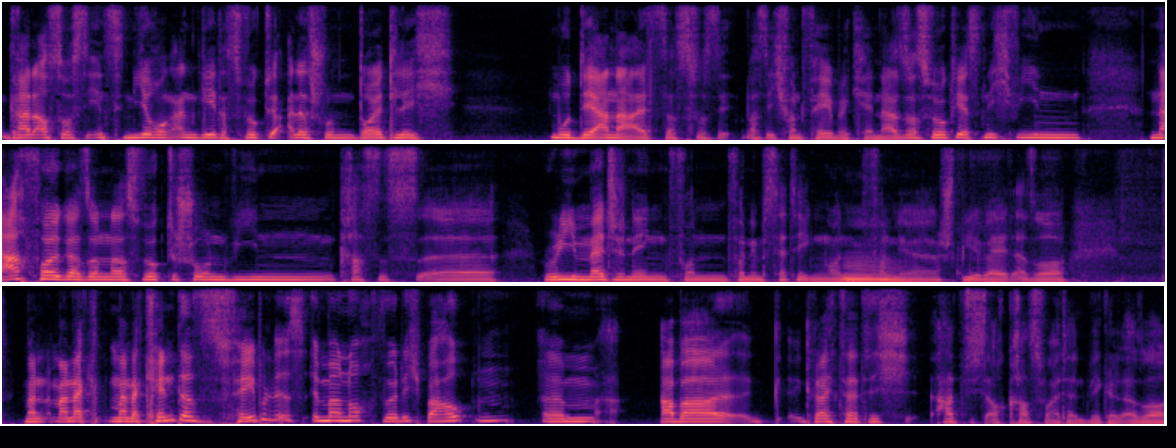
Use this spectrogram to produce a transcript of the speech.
gerade auch so was die Inszenierung angeht, das wirkte alles schon deutlich moderner als das, was, ich von Fable kenne. Also das wirkte jetzt nicht wie ein Nachfolger, sondern das wirkte schon wie ein krasses äh, Reimagining von, von dem Setting und mm. von der Spielwelt. Also man, man, man erkennt, dass es Fable ist, immer noch, würde ich behaupten. Ähm, aber gleichzeitig hat sich auch krass weiterentwickelt. Also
